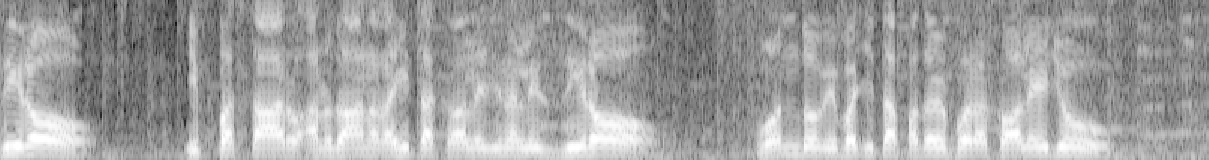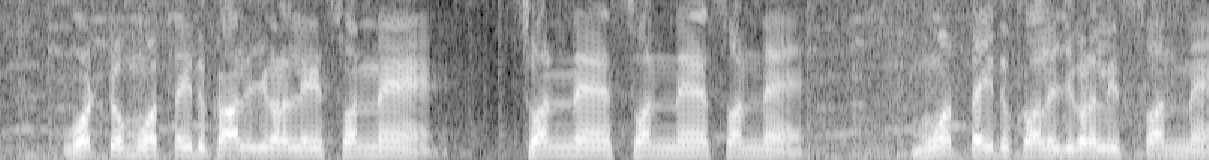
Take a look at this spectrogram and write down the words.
ಝೀರೋ ಇಪ್ಪತ್ತಾರು ಅನುದಾನ ರಹಿತ ಕಾಲೇಜಿನಲ್ಲಿ ಝೀರೋ ಒಂದು ವಿಭಜಿತ ಪದವಿ ಪೂರ್ವ ಕಾಲೇಜು. ಒಟ್ಟು ಮೂವತ್ತೈದು ಕಾಲೇಜುಗಳಲ್ಲಿ ಸೊನ್ನೆ. ಸೊನ್ನೆ ಸೊನ್ನೆ ಸೊನ್ನೆ. ಮೂವತ್ತೈದು ಕಾಲೇಜುಗಳಲ್ಲಿ ಸೊನ್ನೆ.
